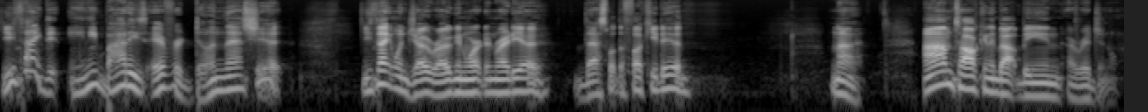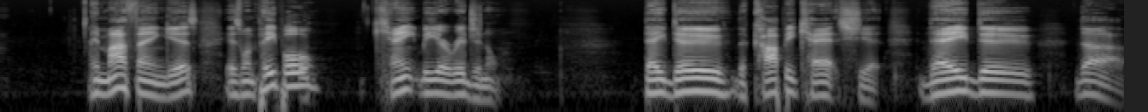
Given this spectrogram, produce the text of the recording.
You think that anybody's ever done that shit? You think when Joe Rogan worked in radio, that's what the fuck he did? No. I'm talking about being original. And my thing is is when people can't be original, they do the copycat shit. They do the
